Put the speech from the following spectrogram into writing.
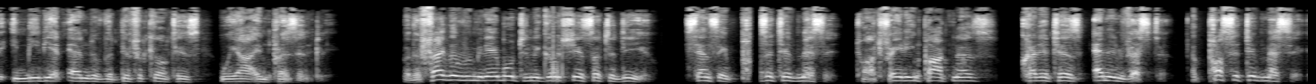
the immediate end of the difficulties we are in presently. But the fact that we've been able to negotiate such a deal sends a positive message to our trading partners, creditors, and investors. A positive message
